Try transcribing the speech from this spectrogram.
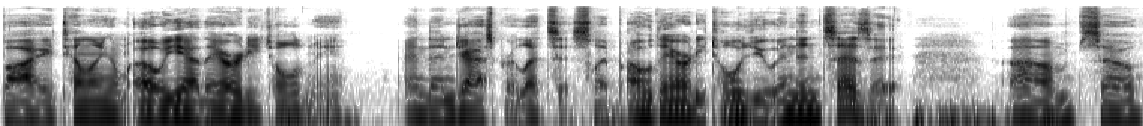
by telling him, oh, yeah, they already told me. And then Jasper lets it slip. Oh, they already told you, and then says it. Um, so,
